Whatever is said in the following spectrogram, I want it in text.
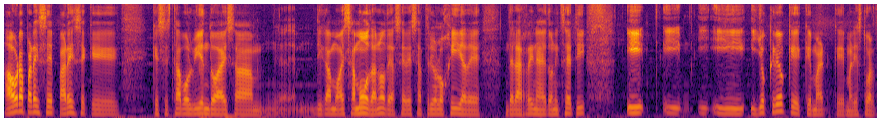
Ahora parece, parece que que se está volviendo a esa, digamos, a esa moda, ¿no? De hacer esa trilogía de, de la reina de Donizetti y y, y, y, yo creo que, que, María Stuart,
